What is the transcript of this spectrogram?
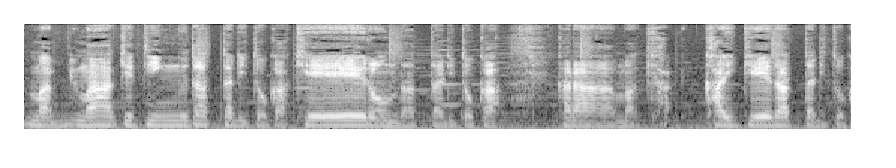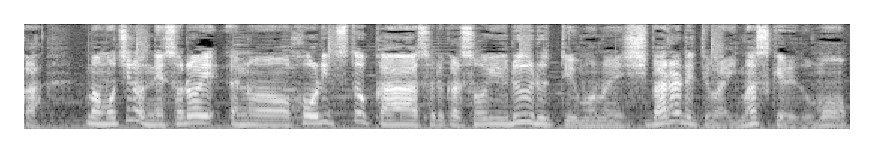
まあ、マーケティングだったりとか、経営論だったりとか、から、まあ、会計だったりとか、まあ、もちろんね、それ、あの、法律とか、それからそういうルールっていうものに縛られてはいますけれども、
